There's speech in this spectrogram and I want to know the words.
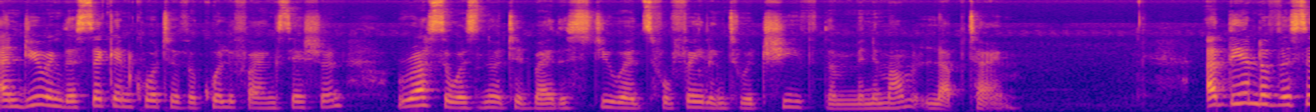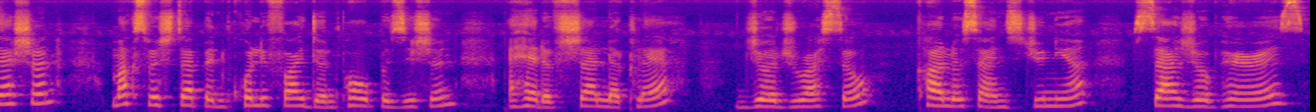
and during the second quarter of the qualifying session, Russell was noted by the stewards for failing to achieve the minimum lap time. At the end of the session, Max Verstappen qualified on pole position ahead of Charles Leclerc, George Russell, Carlos Sainz Jr., Sergio Perez,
